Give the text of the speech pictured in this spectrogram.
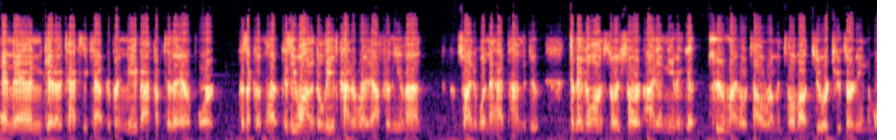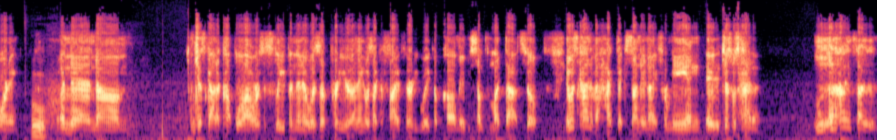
and then get a taxi cab to bring me back up to the airport because I couldn't because he wanted to leave kind of right after the event so I wouldn't have had time to do. To make a long story short, I didn't even get to my hotel room until about two or two thirty in the morning, Ooh. and then um, just got a couple hours of sleep, and then it was a pretty. I think it was like a five thirty wake up call, maybe something like that. So it was kind of a hectic Sunday night for me, and it just was kind of. In hindsight, it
